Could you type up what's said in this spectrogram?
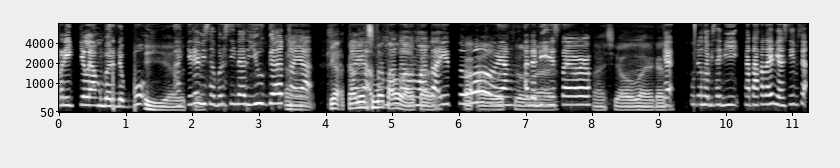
kerikil yang berdebu, iya akhirnya betul. bisa bersinar juga Eh, kayak kayak kalian kayak semua tahu lah kal- itu Ah, ah, yang betul ada di. Iser. Masya Allah ya kan Kayak udah nggak bisa dikata-katain gak sih? Bisa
